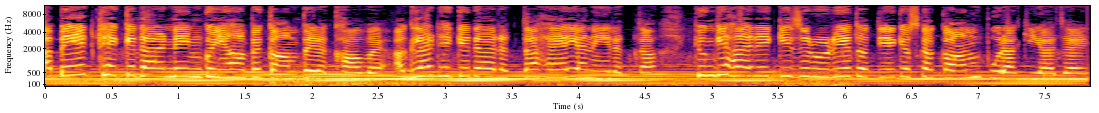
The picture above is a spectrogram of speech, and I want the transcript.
अब एक ठेकेदार ने इनको यहाँ पे काम पे रखा हुआ है। अगला ठेकेदार रखता है या नहीं रखता? क्योंकि हर एक की ज़रूरियत होती है कि उसका काम पूरा किया जाए।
